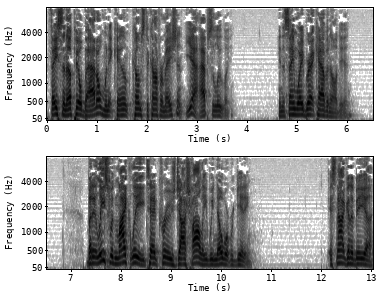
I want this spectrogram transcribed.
face an uphill battle when it com- comes to confirmation? Yeah, absolutely. In the same way Brett Kavanaugh did. But at least with Mike Lee, Ted Cruz, Josh Hawley, we know what we're getting. It's not going to be a,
